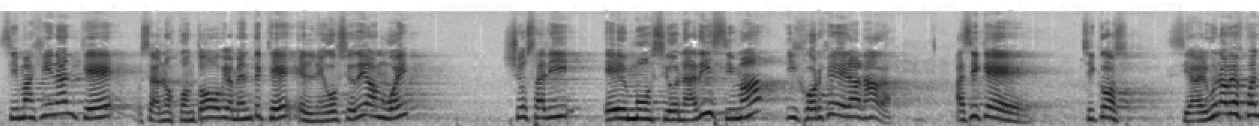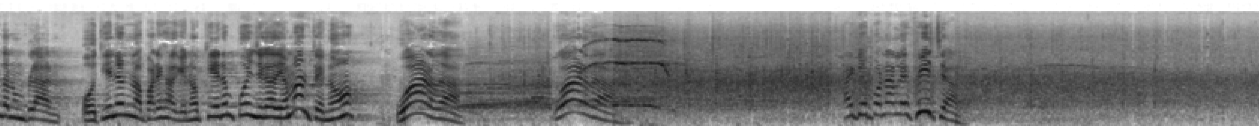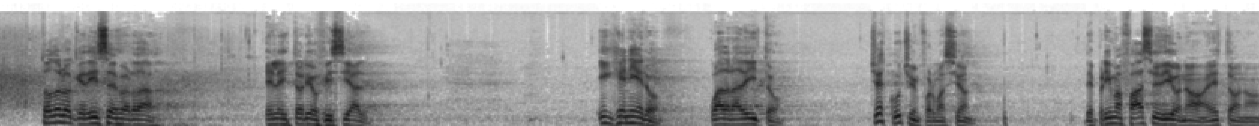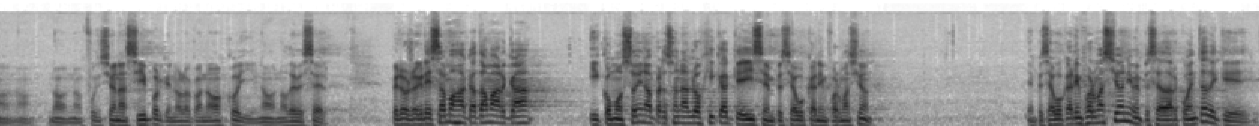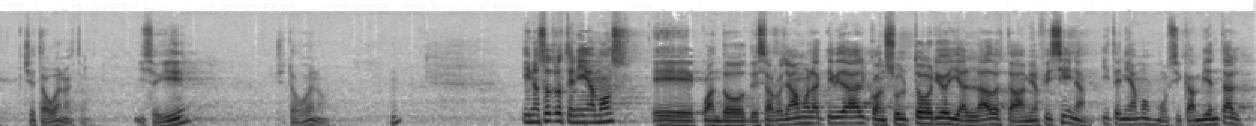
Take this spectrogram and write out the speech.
Se imaginan que, o sea, nos contó obviamente que el negocio de Amway, yo salí emocionadísima y Jorge era nada. Así que, chicos, si alguna vez cuentan un plan o tienen una pareja que no quieren, pueden llegar a diamantes, ¿no? Guarda, guarda. Hay que ponerle ficha. Todo lo que dice es verdad. Es la historia oficial. Ingeniero, cuadradito. Yo escucho información. De prima fácil digo, no, esto no, no, no, no funciona así porque no lo conozco y no, no debe ser. Pero regresamos a Catamarca y como soy una persona lógica, ¿qué hice? Empecé a buscar información. Empecé a buscar información y me empecé a dar cuenta de que, che, está bueno esto. Y seguí, che, está bueno. Y nosotros teníamos, eh, cuando desarrollábamos la actividad, el consultorio y al lado estaba mi oficina y teníamos música ambiental.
